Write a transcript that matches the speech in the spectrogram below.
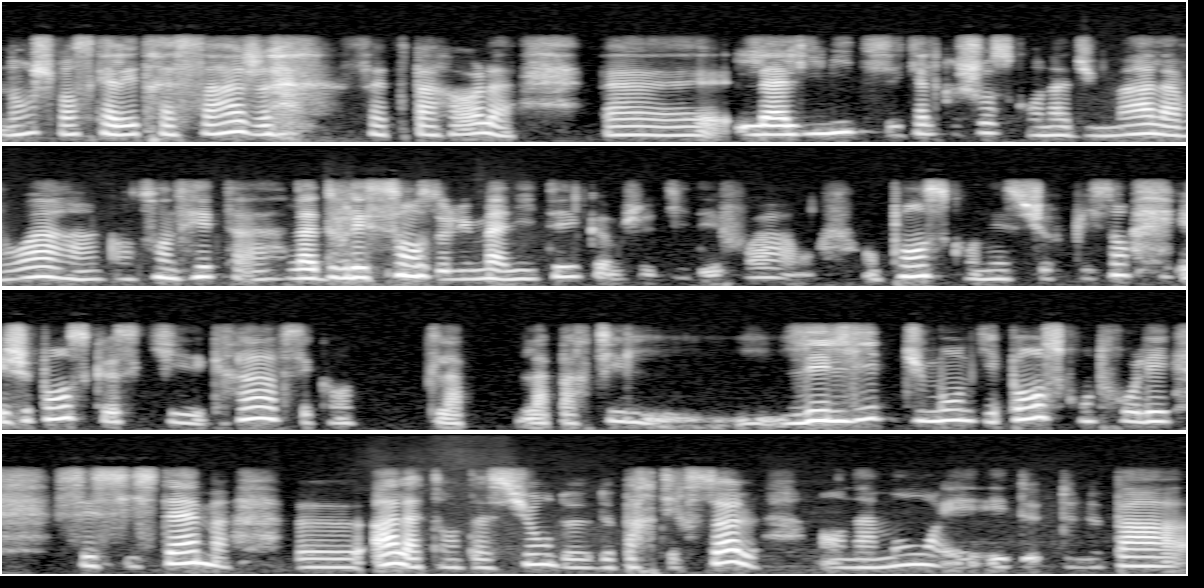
Non, je pense qu'elle est très sage, cette parole. Euh, la limite, c'est quelque chose qu'on a du mal à voir hein. quand on est à l'adolescence de l'humanité, comme je dis des fois, on, pense qu'on est surpuissant. Et je pense que ce qui est grave, c'est quand la partie, l'élite du monde qui pense contrôler ces systèmes euh, a la tentation de, partir seul en amont et, de, ne pas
